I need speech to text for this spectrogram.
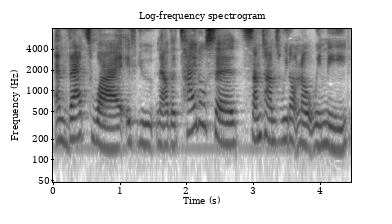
And that's why, if you now, the title said sometimes we don't know what we need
